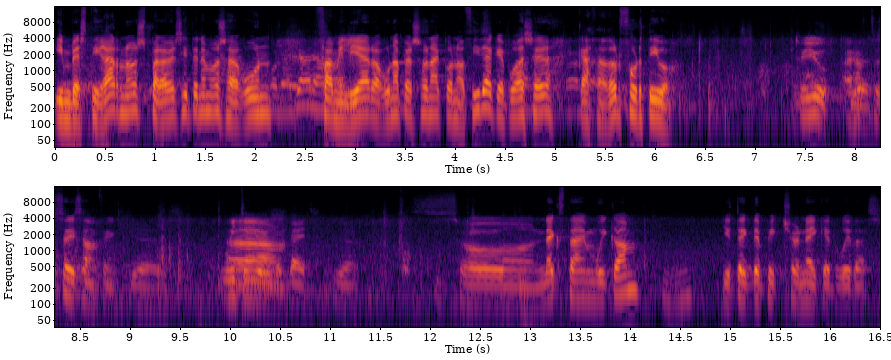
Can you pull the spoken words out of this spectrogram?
investigarnos para ver si tenemos algún familiar o alguna persona conocida que pueda ser cazador furtivo. To you, I have to say something. Yes. We do, Um, guys. Yeah. So next time we come, you take the picture naked with us.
